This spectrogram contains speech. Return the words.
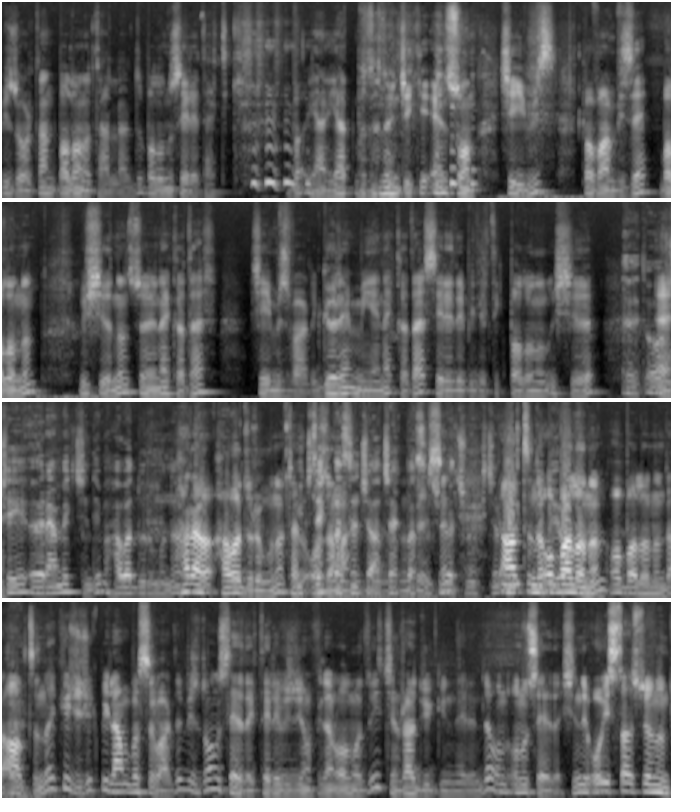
Biz oradan balon atarlardı. Balonu seyrederdik. Yani yatmadan önceki en son şeyimiz babam bize balonun ışığının sönene kadar şeyimiz vardı. Göremeyene kadar seyredebilirdik balonun ışığı. Evet o Evet. şeyi öğrenmek için değil mi? Hava durumunu. Hava, hava durumunu tabii yüksek o zaman. basınç, alçak basınç ölçmek için. Altında o balonun, o balonun da altında küçücük bir lambası vardı. Biz de onu seyredik. Televizyon falan olmadığı için radyo günlerinde onu, onu seyredik. Şimdi o istasyonun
